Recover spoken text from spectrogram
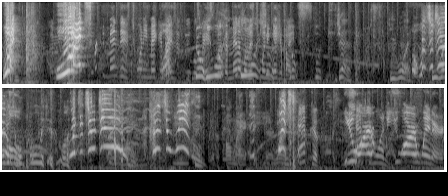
What? I mean, What? Recommended is 20 megabytes What? of available No, he space, won. but the minimum he is won. 20 Shut gigabytes. No, Jeff, he won. Well, what'd you he ran do? into a pole and it won. What did you do? How did you win? Oh my. What? Tapped him. You tapped are him you are a winner.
